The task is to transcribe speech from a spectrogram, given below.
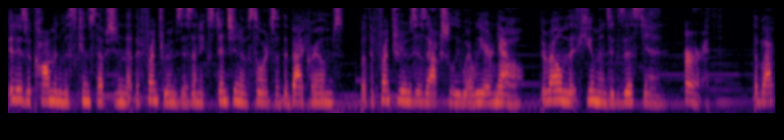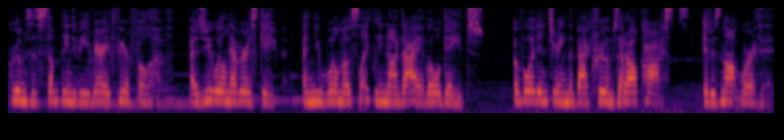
It is a common misconception that the front rooms is an extension of sorts of the back rooms, but the front rooms is actually where we are now, the realm that humans exist in, Earth. The backrooms is something to be very fearful of, as you will never escape, and you will most likely not die of old age. Avoid entering the backrooms at all costs, it is not worth it.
